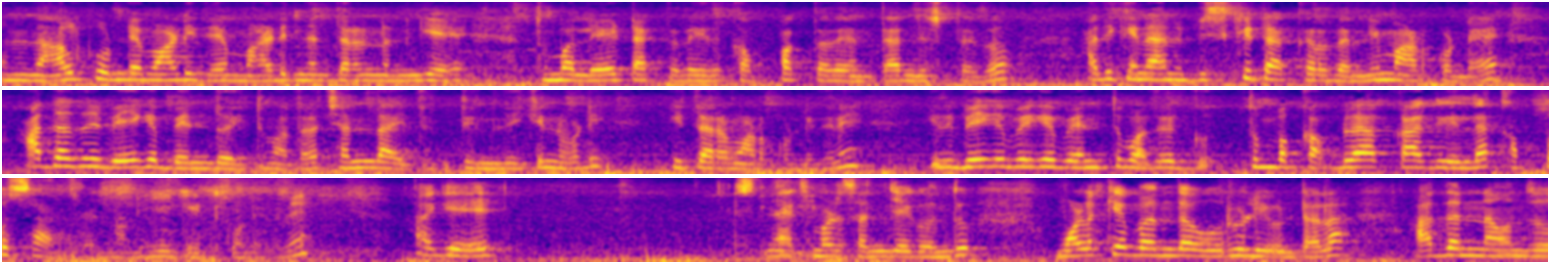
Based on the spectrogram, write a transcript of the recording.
ಒಂದು ನಾಲ್ಕು ಉಂಡೆ ಮಾಡಿದೆ. ಮಾಡಿದ ನಂತರ ನನಗೆ ತುಂಬ ಲೇಟ್ ಆಗ್ತದೆ. ಇದು ಕಪ್ಪಾಗ್ತದೆ ಅಂತ ಅನ್ನಿಸ್ತದು. ಅದಕ್ಕೆ ನಾನು ಬಿಸ್ಕಿಟ್ ಆಕಾರದಲ್ಲಿ ಮಾಡಿಕೊಂಡೆ. ಅದಾದರೆ ಬೇಗ ಬೆಂದೋಯ್ತು ಮಾತ್ರ. ಚೆಂದ ಆಯಿತು ತಿನ್ನಲಿಕ್ಕೆ ನೋಡಿ. ಈ ಥರ ಮಾಡ್ಕೊಂಡಿದ್ದೀನಿ. ಇದು ಬೇಗ ಬೇಗ ಬೆಂತು ಮಾತ್ರ ತುಂಬ ಕಬ್ಲಾಕ್ ಆಗಲಿಲ್ಲ, ಕಪ್ಪು ಸಹ ನೋಡಿ ಹೀಗೆ ಇಟ್ಕೊಂಡಿದ್ದೀನಿ. ಹಾಗೆ ಸ್ನ್ಯಾಕ್ಸ್ ಮಾಡಿ ಸಂಜೆಗೆ ಒಂದು ಮೊಳಕೆ ಬಂದ ಉರುಳಿ ಉಂಟಲ್ಲ, ಅದನ್ನು ಒಂದು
